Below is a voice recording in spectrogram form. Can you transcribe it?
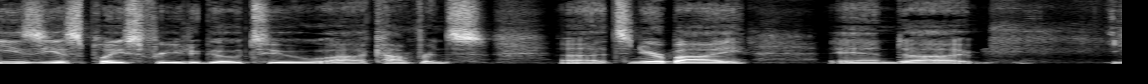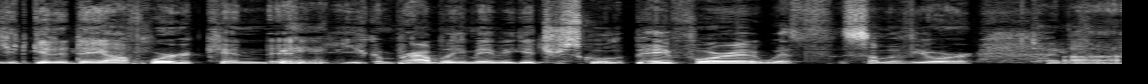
easiest place for you to go to a conference. Uh, it's nearby, and uh, you'd get a day off work, and, and, you can probably maybe get your school to pay for it with some of your, uh,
